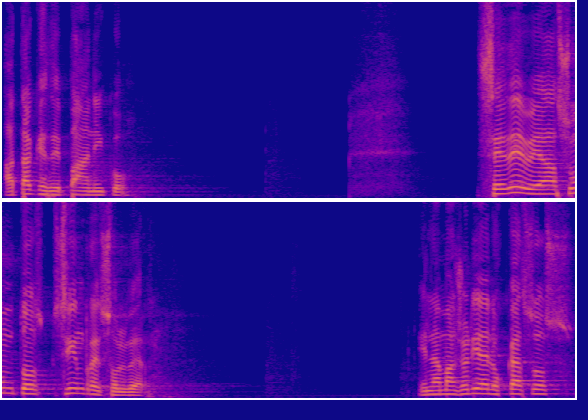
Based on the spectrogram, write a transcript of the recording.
ataques de pánico, se debe a asuntos sin resolver. En la mayoría de los casos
